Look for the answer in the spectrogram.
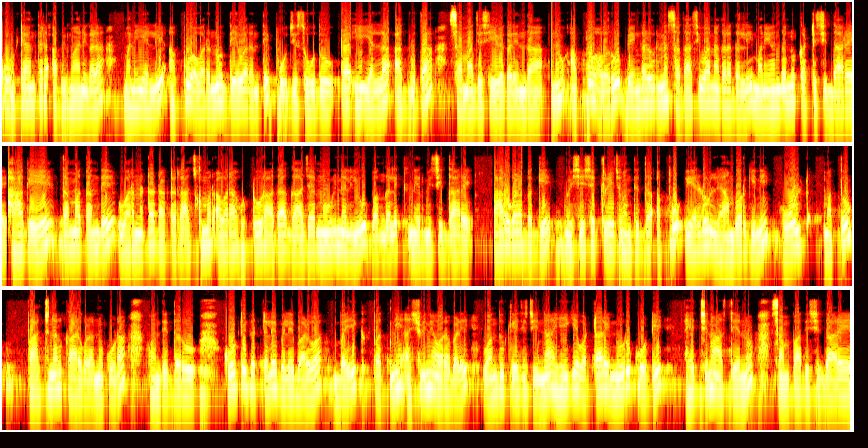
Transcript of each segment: ಕೋಟ್ಯಾಂತರ ಅಭಿಮಾನಿಗಳ ಮನೆಯಲ್ಲಿ ಅಪ್ಪು ಅವರನ್ನು ದೇವರಂತೆ ಪೂಜಿಸುವುದು. ಈ ಎಲ್ಲ ಅದ್ಭುತ ಸಮಾಜ ಸೇವೆಗಳಿಂದ. ಅಪ್ಪು ಅವರು ಬೆಂಗಳೂರಿನ ಸದಾಶಿವನಗರದಲ್ಲಿ ಮನೆಯೊಂದನ್ನು ಕಟ್ಟಿಸಿದ್ದಾರೆ. ಹಾಗೆಯೇ ತಮ್ಮ ತಂದೆ ವರನಟ ಡಾಕ್ಟರ್ ರಾಜ್ಕುಮಾರ್ ಅವರ ಹುಟ್ಟೂರಾದ ಗಾಜರ್ನೂರಿನಲ್ಲಿಯೂ ಬಂಗಲೆ ನಿರ್ಮಿಸಿದ್ದಾರೆ. ಕಾರುಗಳ ಬಗ್ಗೆ ವಿಶೇಷ ಕ್ರೇಜ್ ಹೊಂದಿದ್ದ ಅಪ್ಪು ಎರಡು ಲ್ಯಾಂಬೋರ್ಗಿನಿ ವೋಲ್ಟ್ ಮತ್ತು ಫಾರ್ಚುನರ್ ಕಾರುಗಳನ್ನು ಕೂಡ ಹೊಂದಿದ್ದರು. ಕೋಟಿಗಟ್ಟಲೆ ಬೆಲೆ ಬಾಳುವ ಬೈಕ್ ಪತ್ನಿ ಅಶ್ವಿನಿ ಅವರ ಬಳಿ ಒಂದು ಕೆಜಿ ಚಿನ್ನ, ಹೀಗೆ ಒಟ್ಟಾರೆ ನೂರು ಕೋಟಿ ಹೆಚ್ಚಿನ ಆಸ್ತಿಯನ್ನು ಸಂಪಾದಿಸಿದ್ದಾರೆ.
